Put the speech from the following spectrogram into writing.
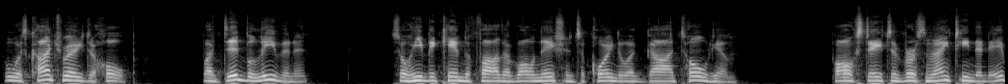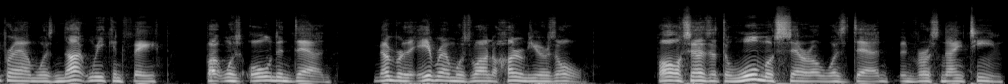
who was contrary to hope, but did believe in it, so he became the father of all nations according to what God told him. Paul states in verse 19 that Abraham was not weak in faith, but was old and dead. Remember that Abraham was around 100 years old. Paul says that the womb of Sarah was dead in verse 19.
